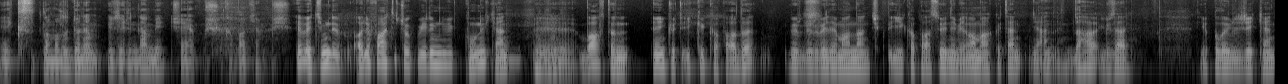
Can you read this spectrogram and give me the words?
e, kısıtlamalı dönem üzerinden bir şey yapmış, kapak yapmış. Evet, şimdi Ali Fatih çok verimli bir konuyken hı hı. E, bu haftanın en kötü iki kapağı da Gırgır ve Leman'dan çıktı. İyi kapağı söylemeyelim ama hakikaten yani daha güzel yapılabilecekken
